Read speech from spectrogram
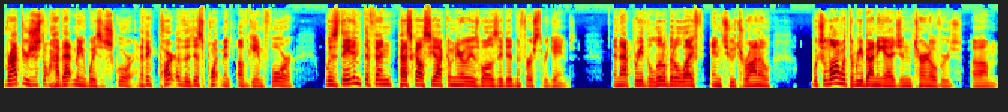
Raptors just don't have that many ways to score. And I think part of the disappointment of game four was they didn't defend Pascal Siakam nearly as well as they did in the first three games. And that breathed a little bit of life into Toronto, which, along with the rebounding edge and turnovers, um,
